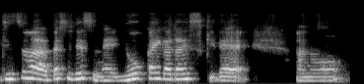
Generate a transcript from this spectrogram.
実は私ですね、妖怪が大好きで、あの、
